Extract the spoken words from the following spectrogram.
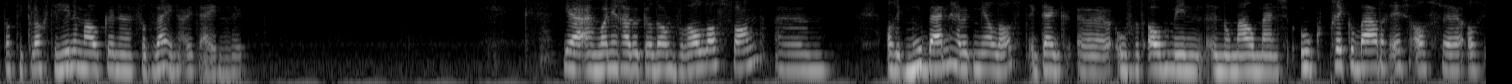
dat die klachten helemaal kunnen verdwijnen uiteindelijk. Ja, en wanneer heb ik er dan vooral last van? Ehm, als ik moe ben, heb ik meer last. Ik denk uh, over het algemeen een normaal mens ook prikkelbaarder is als, uh, als,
